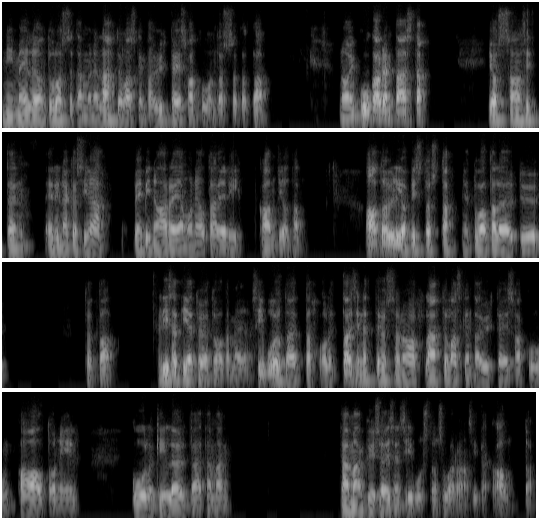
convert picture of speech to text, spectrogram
niin meille on tulossa tämmöinen lähtölaskenta yhteishakuun tuossa tota, noin kuukauden päästä, jossa on sitten erinäköisiä webinaareja monelta eri kantilta Aalto-yliopistosta, ja tuolta löytyy tota, lisätietoja tuolta meidän sivuilta, että olettaisin, että jos sanoo lähtölaskenta yhteishakuun Aalto, niin Googlekin löytää tämän, tämän kyseisen sivuston suoraan sitä kautta.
